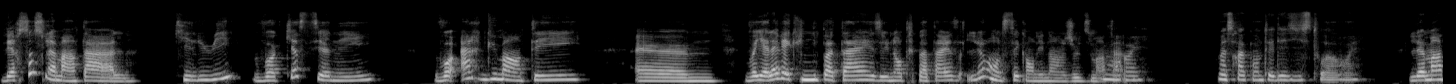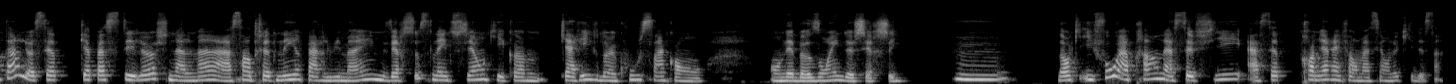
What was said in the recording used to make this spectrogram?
versus le mental, qui, lui, va questionner, va argumenter, euh, va y aller avec une hypothèse et une autre hypothèse. Là, on le sait qu'on est dans le jeu du mental. Oui. On va se raconter des histoires, oui. Le mental a cette capacité-là, finalement, à s'entretenir par lui-même versus l'intuition qui est comme qui arrive d'un coup sans qu'on on ait besoin de chercher. Hmm. Donc, il faut apprendre à se fier à cette première information-là qui descend.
